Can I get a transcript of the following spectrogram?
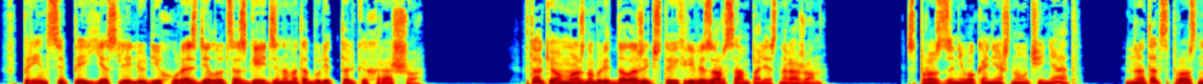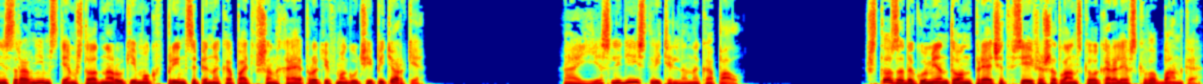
В принципе, если люди Хура сделаются с Гейдзином, это будет только хорошо. В Токио можно будет доложить, что их ревизор сам полез на рожон. Спрос за него, конечно, учинят, но этот спрос не сравним с тем, что Однорукий мог в принципе накопать в Шанхае против могучей пятерки. А если действительно накопал? Что за документы он прячет в сейфе Шотландского Королевского банка?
